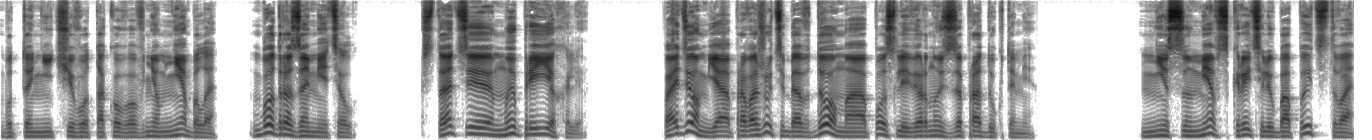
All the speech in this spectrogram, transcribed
будто ничего такого в нем не было, бодро заметил. «Кстати, мы приехали. Пойдем, я провожу тебя в дом, а после вернусь за продуктами». Не сумев скрыть любопытство,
